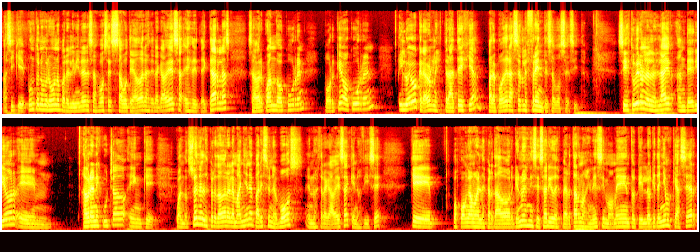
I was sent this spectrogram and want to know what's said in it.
Así que punto número uno para eliminar esas voces saboteadoras de la cabeza es detectarlas, saber cuándo ocurren, por qué ocurren y luego crear una estrategia para poder hacerle frente a esa vocecita. Si estuvieron en los live anterior, eh, habrán escuchado en que cuando suena el despertador a la mañana aparece una voz en nuestra cabeza que nos dice que pospongamos el despertador, que no es necesario despertarnos en ese momento, que lo que teníamos que hacer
